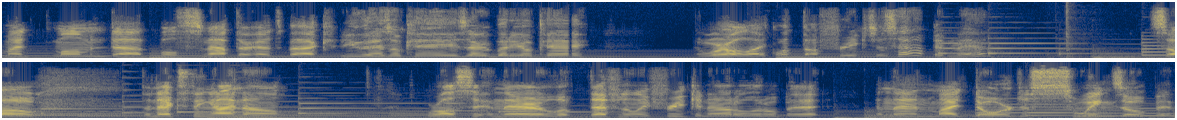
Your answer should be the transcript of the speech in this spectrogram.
my mom and dad both snap their heads back. Are you guys okay? Is everybody okay? And we're all like, what the freak just happened, man? So, the next thing I know, we're all sitting there, lo- definitely freaking out a little bit, and then my door just swings open,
